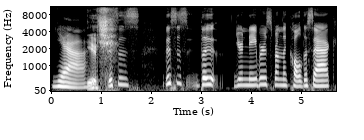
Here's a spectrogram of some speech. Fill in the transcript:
Yeah. Ish. This is this is the your neighbors from the cul-de-sac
